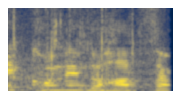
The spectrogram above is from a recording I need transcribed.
い今年度初参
